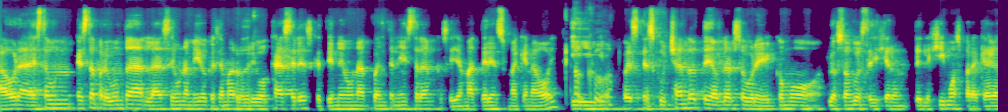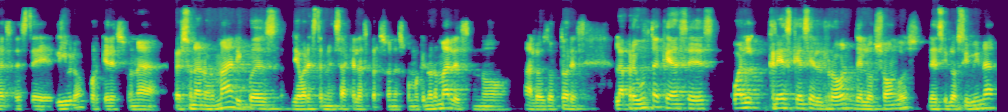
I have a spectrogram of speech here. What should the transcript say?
Ahora, esta, un, esta pregunta la hace un amigo que se llama Rodrigo Cáceres, que tiene una cuenta en Instagram que se llama Terence McKenna Hoy. Oh, y pues escuchándote hablar sobre cómo los hongos te dijeron, te elegimos para que hagas este libro, porque eres una persona normal y puedes llevar este mensaje a las personas como que normales, no a los doctores. La pregunta que hace es, ¿cuál crees que es el rol de los hongos de psilocibina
